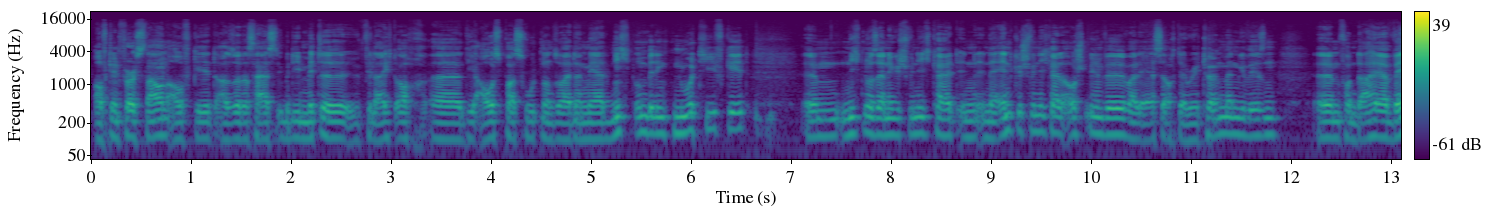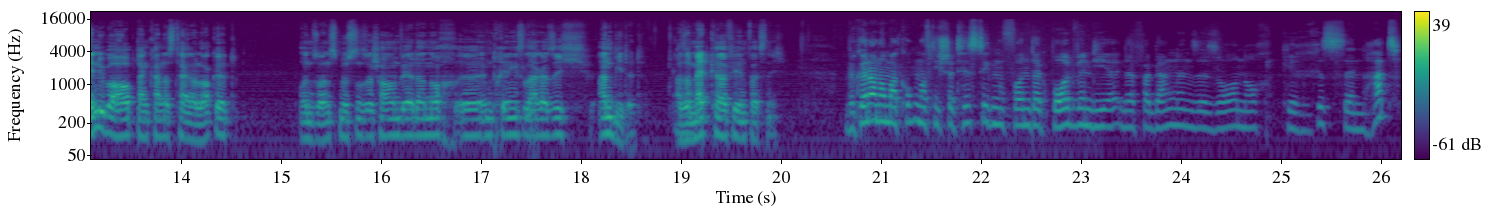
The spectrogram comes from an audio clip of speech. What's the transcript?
auf den First Down aufgeht. Also das heißt über die Mitte vielleicht auch äh, die Auspassrouten und so weiter mehr nicht unbedingt nur tief geht. Ähm, nicht nur seine Geschwindigkeit in, in der Endgeschwindigkeit ausspielen will, weil er ist ja auch der Returnman gewesen. Ähm, von daher, wenn überhaupt, dann kann es Tyler Lockett. Und sonst müssen sie schauen, wer da noch äh, im Trainingslager sich anbietet. Also Metcalf jedenfalls nicht. Wir können auch noch mal gucken auf die Statistiken von Doug Baldwin, die er in der vergangenen Saison noch gerissen hat.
